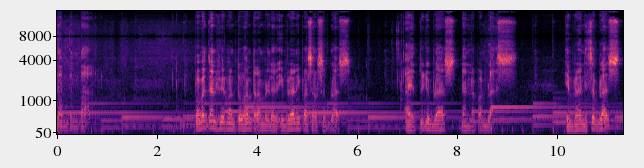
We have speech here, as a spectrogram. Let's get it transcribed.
dan gentar. Pembacaan firman Tuhan terambil dari Ibrani pasal 11 ayat 17 dan 18. Ibrani 11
